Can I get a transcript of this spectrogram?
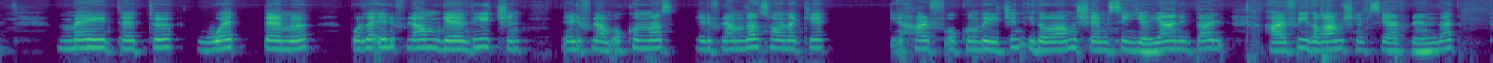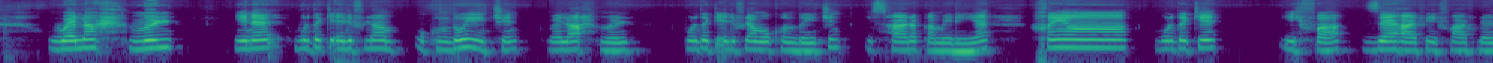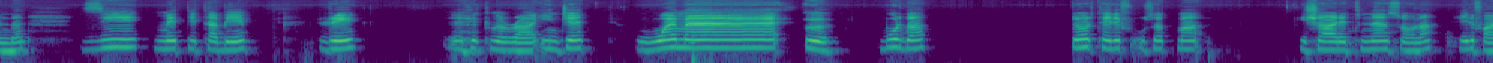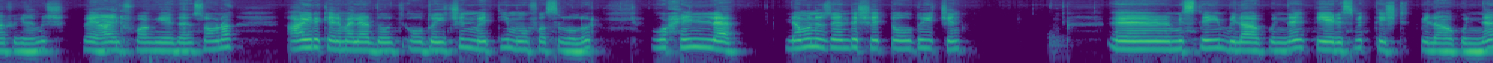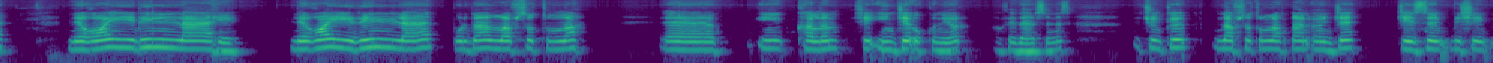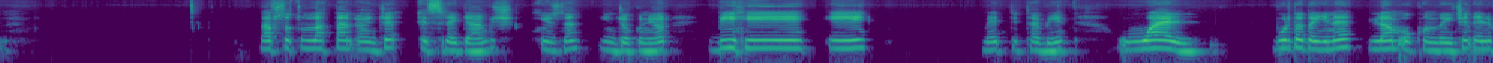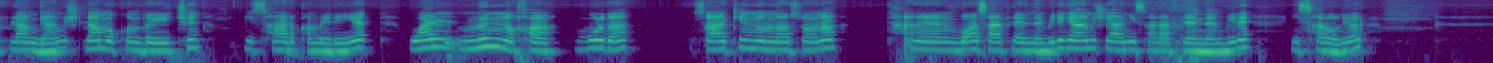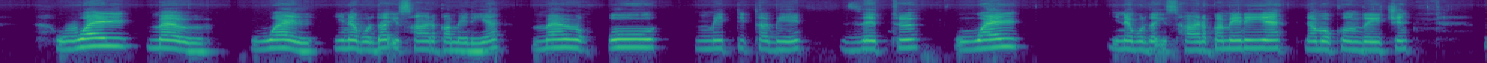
meytetü veddemü burada elif lam geldiği için elif lam okunmaz. Elif lamdan sonraki harf okunduğu için idgamı şemsiye yani dal harfi idgamı şemsiye harflerinden. Velahmül yine buradaki elif lam okunduğu için velahmül buradaki elif lam okunduğu için ishara kameriye hıya buradaki ihfa z harfi ihfa harflerinden. Zi metni tabi ri e, hükmü ra ince. Ve me ü burada dört elif uzatma işaretinden sonra elif harfi gelmiş veya elif vaviyeden sonra ayrı kelimelerde olduğu için metni munfasıl olur. Uhille lamın üzerinde şedde olduğu için e, misleyin bila gunne. Diğer ismi teşdit bila gunne. Li gayrillahi. Li gayrillah. Burada lafzatullah e, kalın şey ince okunuyor. Affedersiniz. Çünkü lafzatullah'tan önce cezim bir şey lafzatullah'tan önce esre gelmiş. O yüzden ince okunuyor. Bihi hi meddi tabi. Well. Burada da yine lam okunduğu için elif lam gelmiş. Lam okunduğu için ishar kameriye. Vel münnuha. Burada sakin nundan sonra e, boğaz harflerinden biri gelmiş. Yani ishar harflerinden biri ishar oluyor. Vel mev. Vel. Yine burada ishar kameriye. Mev'u. Metti tabi. Zetü. Vel Yine burada ishar kameriye lam okunduğu için.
